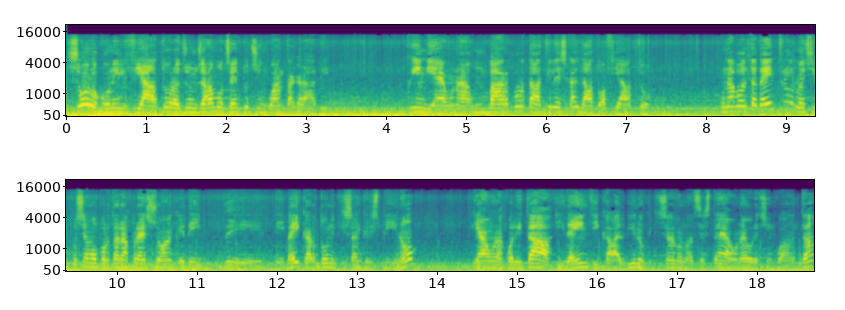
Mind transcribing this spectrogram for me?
solo con il fiato raggiungiamo 150 gradi. Quindi è una, un bar portatile scaldato a fiato. Una volta dentro noi ci possiamo portare appresso anche dei, dei, dei bei cartoni di San Crispino che ha una qualità identica al vino che ti servono al Sestea a 1,50 euro.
